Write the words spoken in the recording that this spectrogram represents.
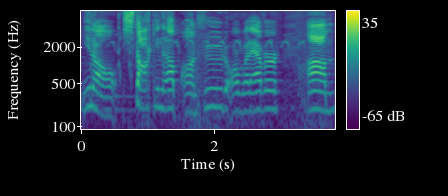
you know, stocking up on food or whatever. Um,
